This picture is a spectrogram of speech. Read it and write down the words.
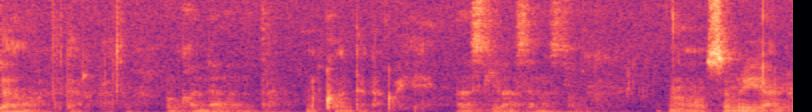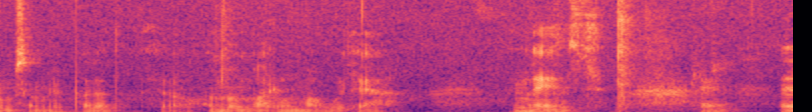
ሰላም ወበረካቱህ። እንኳን ደህና መጣ። እንኳን ደህና ቆየ። እስኪ ራስህን አስተዋውቅ። ስሜ አሚር ሙሰማ ይባላል። ያው መማረው ማወሊያ ናይንዝ እ፣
